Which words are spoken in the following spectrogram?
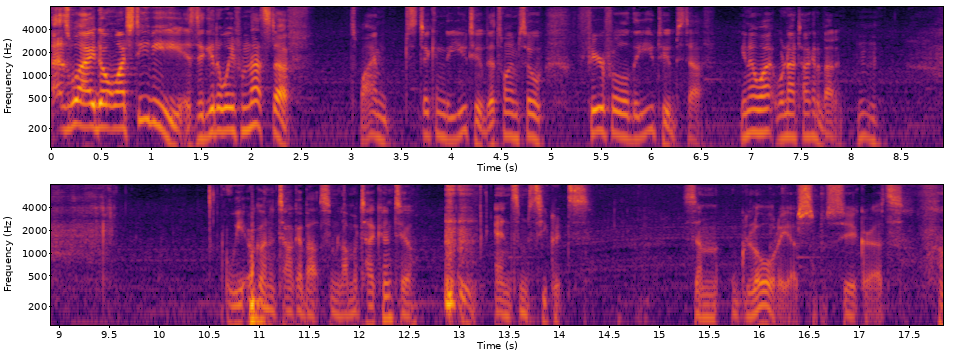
that's why I don't watch TV, is to get away from that stuff. That's why I'm sticking to YouTube. That's why I'm so fearful of the YouTube stuff. You know what? We're not talking about it. Mm -mm. we are going to talk about some Lumber Tycoon 2 and some secrets. Some glorious secrets.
